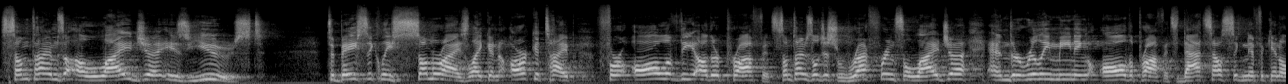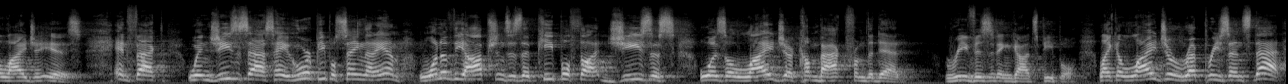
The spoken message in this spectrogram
Sometimes Elijah is used to basically summarize like an archetype for all of the other prophets. Sometimes they'll just reference Elijah and they're really meaning all the prophets. That's how significant Elijah is. In fact, when Jesus asked, Hey, who are people saying that I am? One of the options is that people thought Jesus was Elijah come back from the dead revisiting God's people. Like Elijah represents that.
